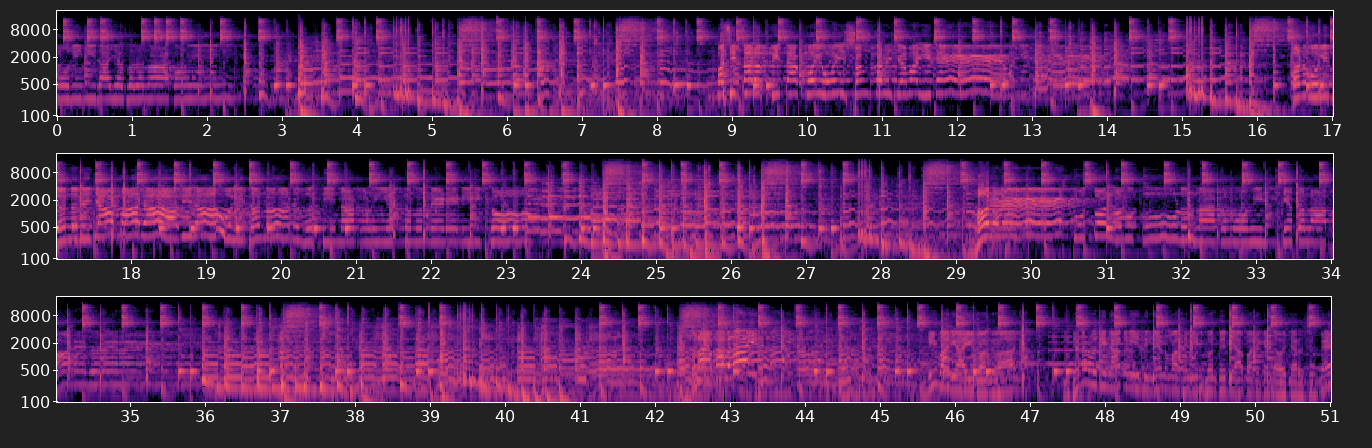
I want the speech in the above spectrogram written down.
તોરી વીરા યગર ના ગણી પછી તારા પિતા કોઈ હોય શંકર જેવા ઈ પણ ઓલી ધનર જા મારા વિરા, ઓલી ધનરવતી નાગણીય તન નેણે નીરીખો. હર ખેતલા ભાણે જ રે મારી આઈ ભગવાન ધનરવતી નાગણી નેણ માથે નિર્ગુણ તેથી આપાને કહેતા હોય ત્યારે શું કહે?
